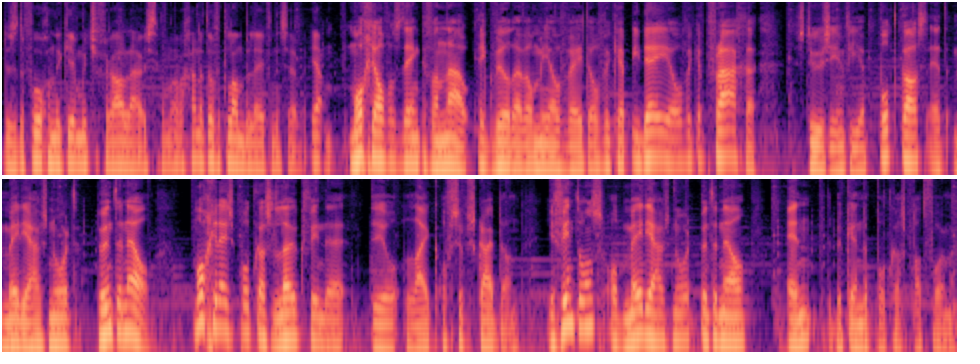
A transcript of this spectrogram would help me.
dus de volgende keer moet je vooral luisteren. Maar we gaan het over klantbelevenis hebben. Ja, Mocht je alvast denken van nou, ik wil daar wel meer over weten. Of ik heb ideeën of ik heb vragen. Stuur ze in via podcast.mediahuisnoord.nl Mocht je deze podcast leuk vinden, deel, like of subscribe dan. Je vindt ons op mediahuisnoord.nl en de bekende podcastplatformen.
